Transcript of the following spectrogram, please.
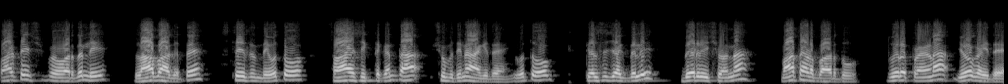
ಪಾರ್ಟ್ನರ್ಶಿಪ್ ವ್ಯವಹಾರದಲ್ಲಿ ಲಾಭ ಆಗುತ್ತೆ. ಸ್ನೇಹಿತರಿಂದ ಇವತ್ತು ಸಹಾಯ ಸಿಗ್ತಕ್ಕಂತ ಶುಭ ದಿನ ಆಗಿದೆ. ಇವತ್ತು ಕೆಲಸ ಜಾಗದಲ್ಲಿ ಬೇರೆ ವಿಷಯವನ್ನ ಮಾತಾಡಬಾರದು. ದೂರ ಪ್ರಯಾಣ ಯೋಗ ಇದೆ.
